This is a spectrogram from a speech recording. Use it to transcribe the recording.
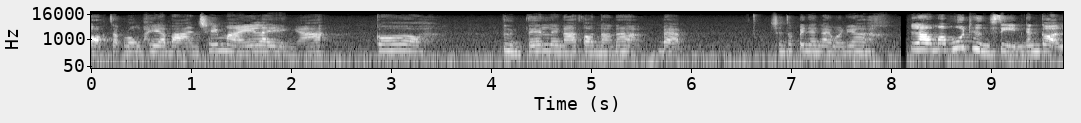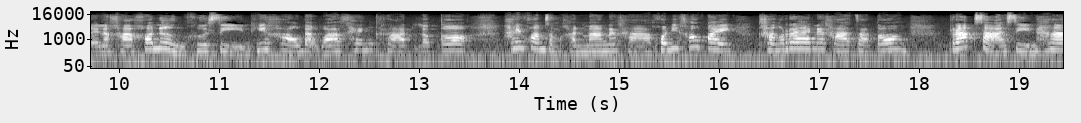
ออกจากโรงพยาบาลใช่ไหมอะไรอย่างเงี้ยก็ตื่นเต้นเลยนะตอนนั้นอะแบบฉันจะเป็นยังไงวะเนี่ย เรามาพูดถึงศีลกันก่อนเลยนะคะ ข้อหนึ่งคือศีลที่เขาแบบว่าเคร่งครัด แล้วก็ให้ความสำคัญมากนะคะ คนที่เข้าไปครั้งแรกนะคะ จะต้องรักษาศีลห้า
